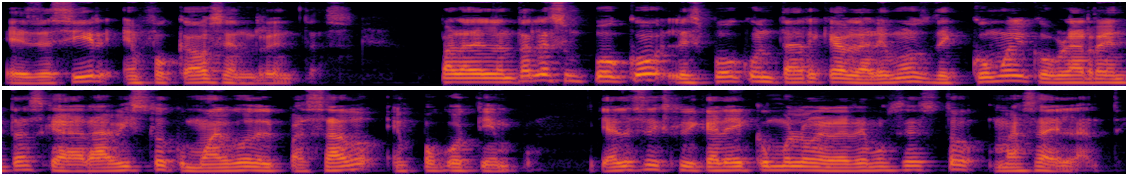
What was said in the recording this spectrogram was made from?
es decir, enfocados en rentas. Para adelantarles un poco, les puedo contar que hablaremos de cómo el cobrar rentas quedará visto como algo del pasado en poco tiempo. Ya les explicaré cómo lograremos esto más adelante.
